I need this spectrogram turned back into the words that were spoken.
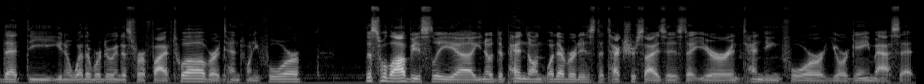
that the, you know, whether we're doing this for a 512 or a 1024, this will obviously, uh, you know, depend on whatever it is the texture size is that you're intending for your game asset.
